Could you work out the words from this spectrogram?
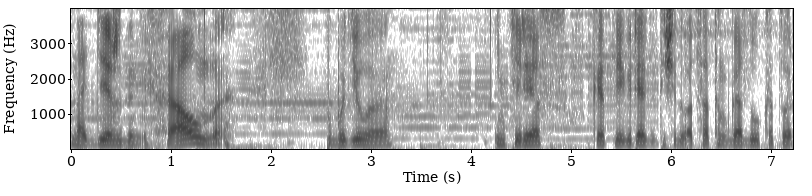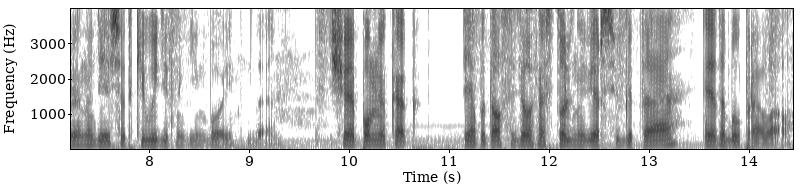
Надежда Михайловна побудила интерес к этой игре в 2020 году, которая, надеюсь, все-таки выйдет на Game Boy, да. Еще я помню, как я пытался сделать настольную версию GTA, и это был провал.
